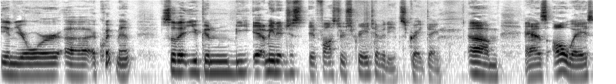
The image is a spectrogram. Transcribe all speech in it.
in your uh, equipment so that you can be i mean it just it fosters creativity it's a great thing um, as always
